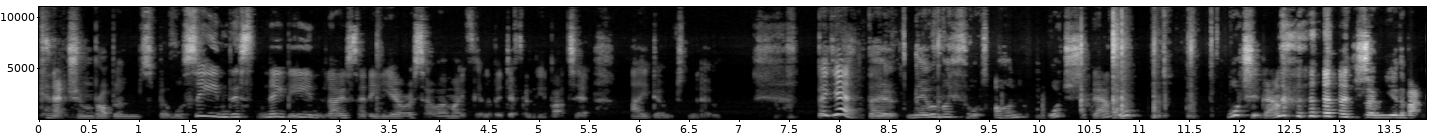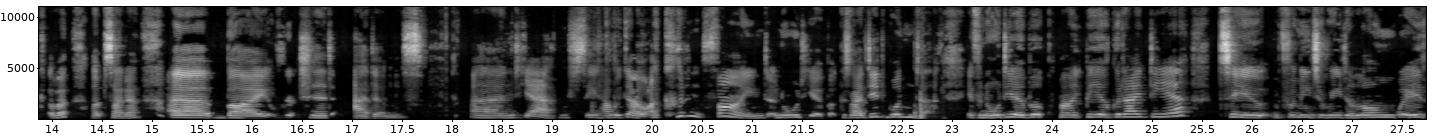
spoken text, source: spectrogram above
connection problems, but we'll see. In this maybe, like I said, a year or so, I might feel a bit differently about it. I don't know. But yeah, there, there were my thoughts on Watch It Down. Ooh, Watch It Down, showing you the back cover upside down, uh, by Richard Adams. And yeah, we'll see how we go. I couldn't find an audiobook because I did wonder if an audiobook might be a good idea to for me to read along with.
